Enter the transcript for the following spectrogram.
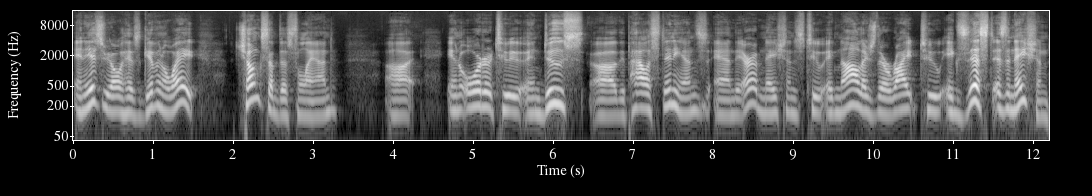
And Israel has given away chunks of this land uh, in order to induce uh, the Palestinians and the Arab nations to acknowledge their right to exist as a nation,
